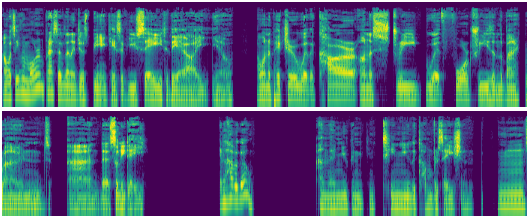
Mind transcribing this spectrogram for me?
And what's even more impressive than it just being a case of you say to the AI, you know, I want a picture with a car on a street with four trees in the background and a sunny day, it'll have a go. And then you can continue the conversation. Mm,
